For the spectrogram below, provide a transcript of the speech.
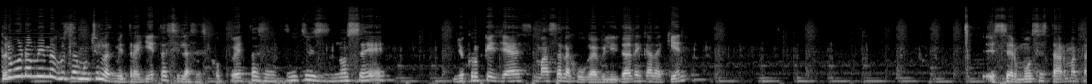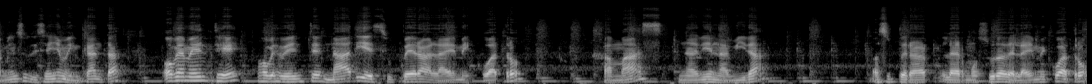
Pero bueno, a mí me gustan mucho las metralletas y las escopetas. Entonces, no sé. Yo creo que ya es más a la jugabilidad de cada quien. Es hermosa esta arma, también su diseño me encanta. Obviamente, obviamente, nadie supera a la M4. Jamás, nadie en la vida a superar la hermosura de la M4.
